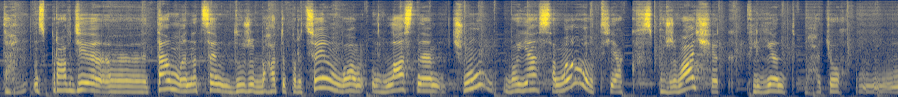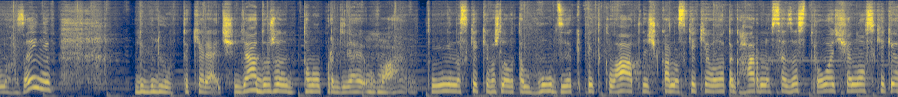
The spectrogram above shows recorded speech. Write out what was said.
Так, насправді е, там ми над цим дуже багато працюємо. Бо власне чому? Бо я сама, от як споживач, як клієнт багатьох магазинів. Люблю такі речі. Я дуже тому приділяю увагу. Мені наскільки важливо там гудзик, підкладочка, наскільки воно так гарно все застрочено, скільки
